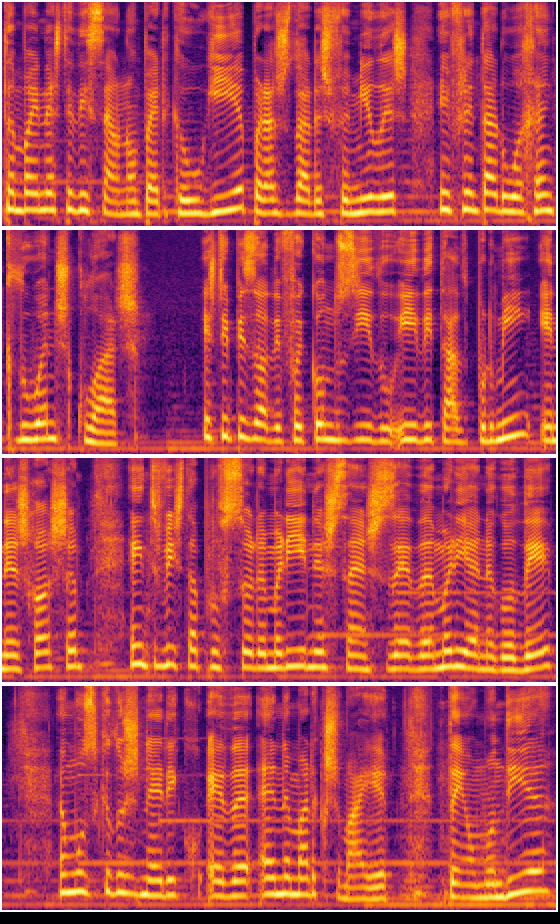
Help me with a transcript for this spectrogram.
Também nesta edição, não perca o guia para ajudar as famílias a enfrentar o arranque do ano escolar. Este episódio foi conduzido e editado por mim, Inês Rocha. A entrevista à professora Maria Inês Sanches é da Mariana Godet. A música do genérico é da Ana Marques Maia. Tenham um bom dia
